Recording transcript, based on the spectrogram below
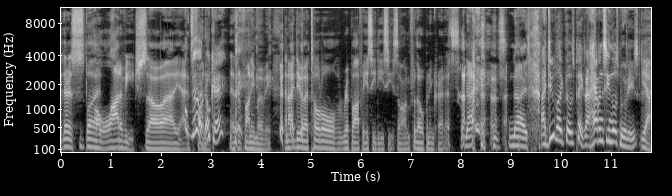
there's But- a lot of each, so uh, yeah, it's good. funny. Okay. it's a funny movie, and I do a total rip off ACDC song for the opening credits. nice, nice. I do like those picks. I haven't seen those movies. Yeah.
